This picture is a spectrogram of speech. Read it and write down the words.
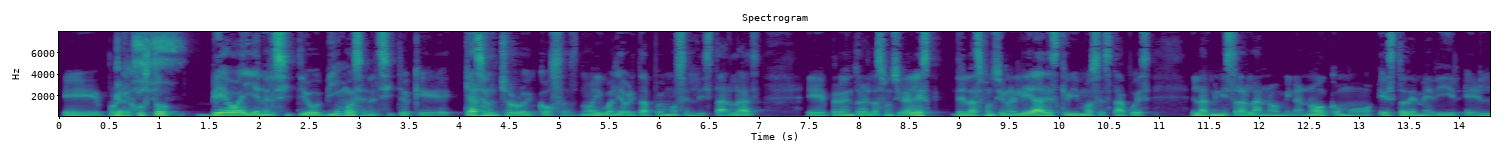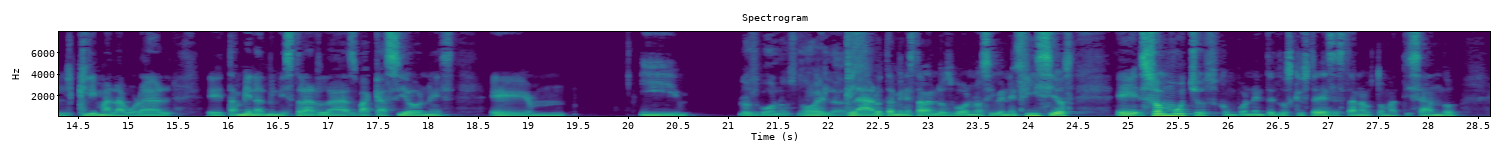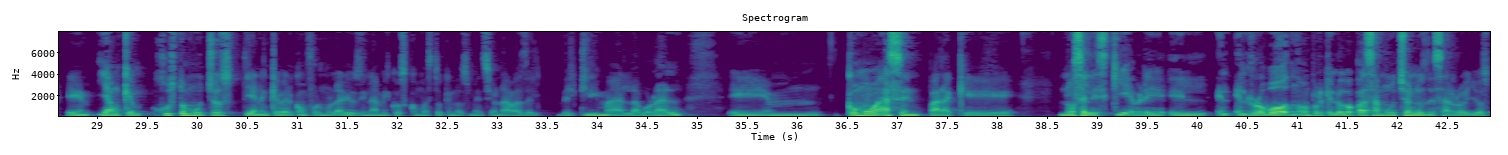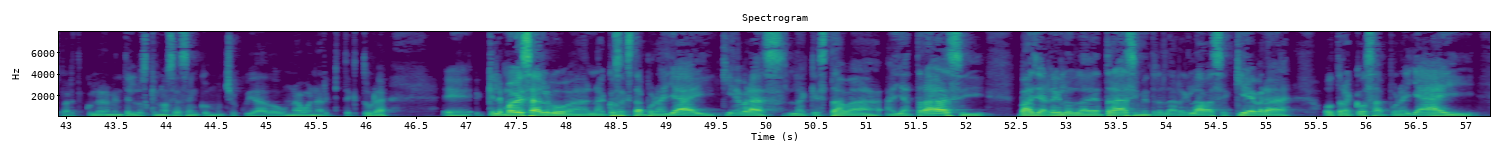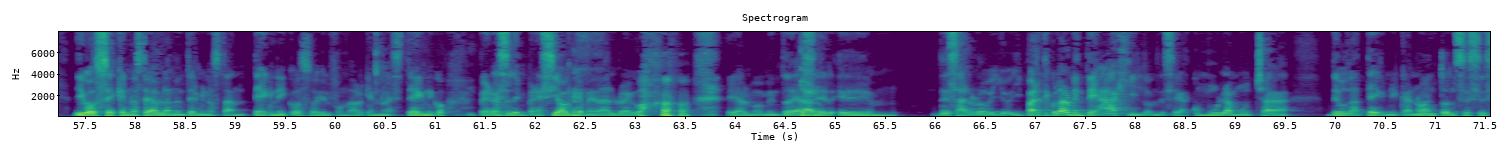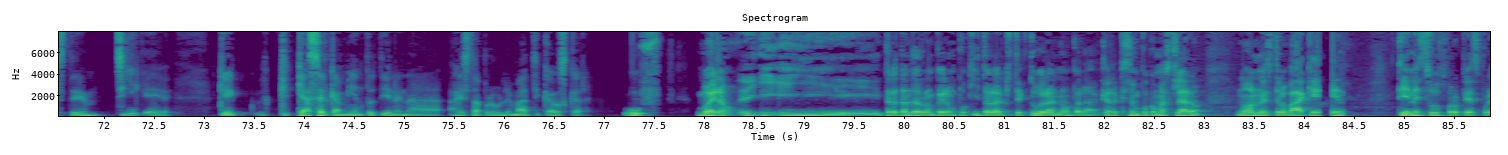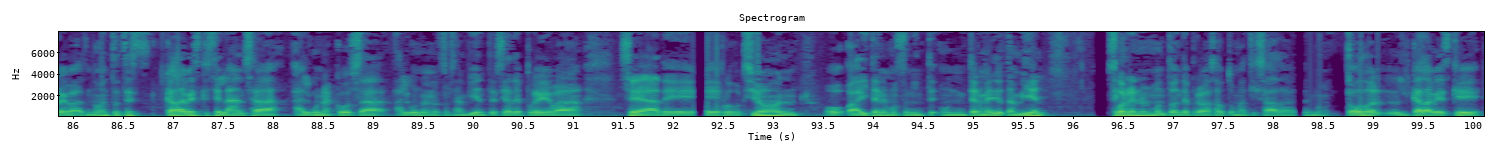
Eh, porque justo veo ahí en el sitio, vimos en el sitio que, que, hacen un chorro de cosas, ¿no? Igual y ahorita podemos enlistarlas, eh, pero dentro de las, funcionalidades, de las funcionalidades que vimos está pues el administrar la nómina, ¿no? Como esto de medir el clima laboral, eh, también administrar las vacaciones em, y... Los bonos, ¿no? Claro, también estaban los bonos y beneficios. son muchos componentes los que ustedes están automatizando. Em, y aunque justo muchos tienen que ver con formularios dinámicos como esto que nos mencionabas del, clima laboral, em, ¿cómo hacen para que no se les quiebre el, robot, ¿no? Porque luego pasa mucho en los desarrollos, particularmente en los que no se hacen con mucho cuidado una buena arquitectura, eh, que le mueves algo a la cosa que está por allá y quiebras la que estaba allá atrás y vas y arreglas la de atrás y mientras la arreglabas se quiebra otra cosa por allá y Digo, sé que no estoy hablando en términos tan técnicos, soy el fundador que no es técnico, pero esa es la impresión que me da luego eh, al momento de hacer eh, desarrollo y particularmente ágil, donde se acumula mucha deuda técnica, ¿no? Entonces, este, sí, ¿qué, qué, acercamiento tienen a, esta problemática, Oscar? Uf, bueno, y, tratando de romper un poquito la arquitectura, ¿no? Para que sea un poco más claro, ¿no? Nuestro backend tiene sus propias pruebas, ¿no? Entonces, cada vez que se lanza alguna cosa, alguno de nuestros ambientes, sea de prueba, sea de producción, o ahí tenemos un, intermedio también, se corren un montón de pruebas automatizadas, ¿no? Todo, cada vez que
